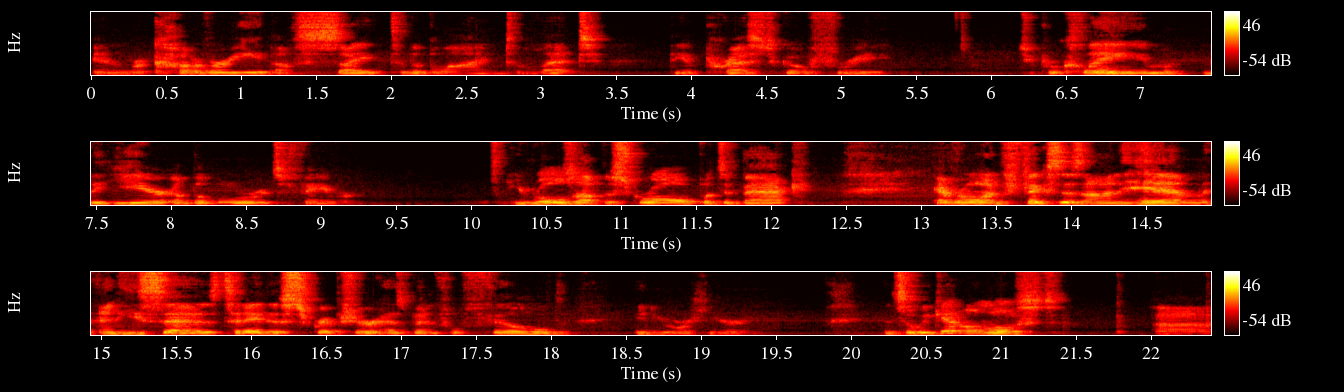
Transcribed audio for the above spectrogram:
and recovery of sight to the blind, to let the oppressed go free, to proclaim the year of the Lord's favor. He rolls up the scroll, puts it back. Everyone fixes on him, and he says, Today this scripture has been fulfilled in your hearing. And so we get almost uh,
